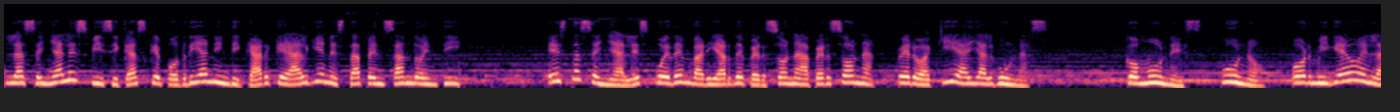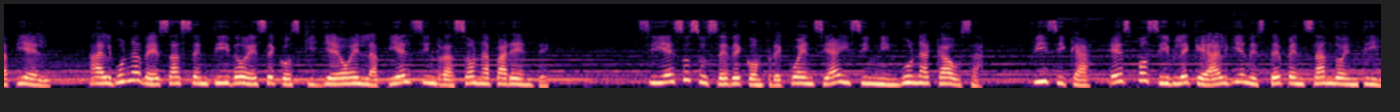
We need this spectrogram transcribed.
las señales físicas que podrían indicar que alguien está pensando en ti. Estas señales pueden variar de persona a persona, pero aquí hay algunas. Comunes. 1. Hormigueo en la piel. ¿Alguna vez has sentido ese cosquilleo en la piel sin razón aparente? Si eso sucede con frecuencia y sin ninguna causa física, es posible que alguien esté pensando en ti.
